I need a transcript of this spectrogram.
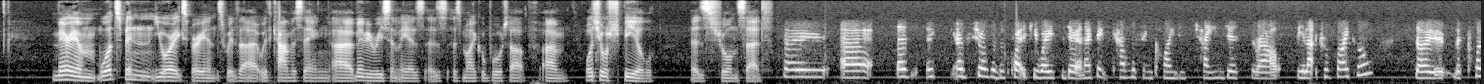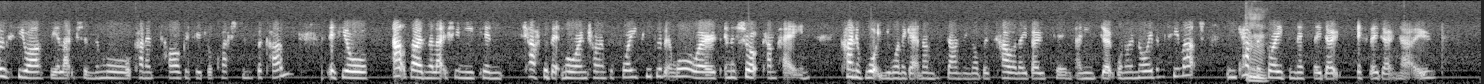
Miriam, what's been your experience with uh, with canvassing? Uh, maybe recently, as as as Michael brought up. Um, what's your spiel, as Sean said? So, uh, as Sean said, there's quite a few ways to do it, and I think canvassing kind of changes throughout the electoral cycle. So, the closer you are to the election, the more kind of targeted your questions become. If you're outside an election, you can chat a bit more and try and persuade people a bit more, whereas in a short campaign, kind of what you want to get an understanding of is how are they voting, and you don't want to annoy them too much. And you can Mm. persuade them if they don't if they don't know.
